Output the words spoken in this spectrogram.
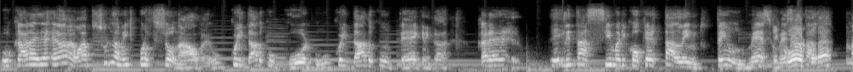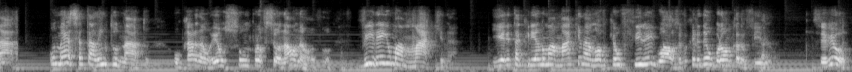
O cara é, é um absurdamente profissional, velho. O cuidado com o corpo, o cuidado com técnica, o cara é, ele tá acima de qualquer talento. Tem o Messi, o Messi é corpo, é talento né? nato. O Messi é talento nato. O cara não, eu sou um profissional, não. Eu virei uma máquina. E ele tá criando uma máquina nova, que o filho é igual. Você viu que ele deu bronca no filho? Você viu?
